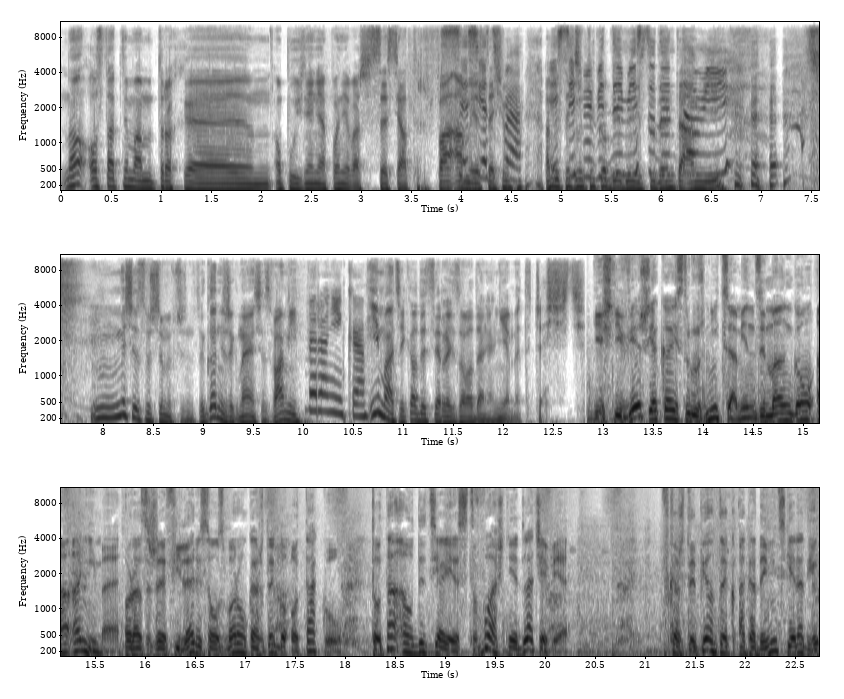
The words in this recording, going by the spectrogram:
No, ostatnio mamy trochę mm, opóźnienia, ponieważ sesja trwa, a my Sesja jesteśmy, trwa. a my jesteśmy, Jesteśmy tylko biednymi biednymi studentami. my się słyszymy w przyszłym tygodniu. Żegnają się z wami. Weronika. I Maciek, audycja realizowała Dania Niemet. Cześć. Jeśli wiesz, jaka jest różnica między mangą a anime oraz że filery są zmorą każdego otaku, to ta audycja jest właśnie dla ciebie. W każdy piątek Akademickie Radio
